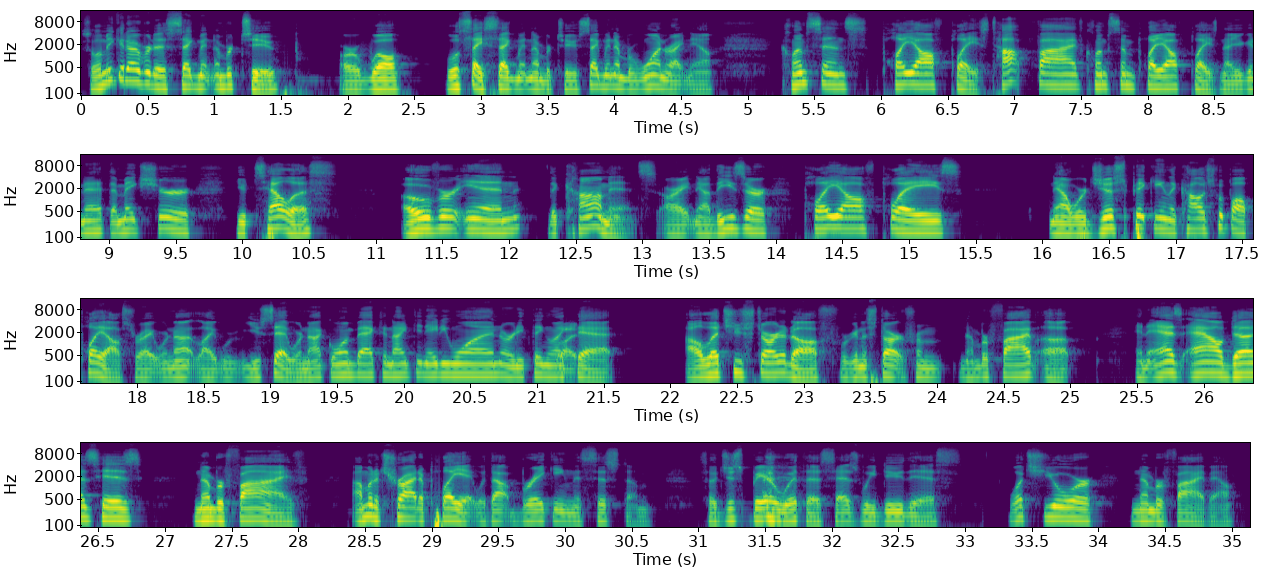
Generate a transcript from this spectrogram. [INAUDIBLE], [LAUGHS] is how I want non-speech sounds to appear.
So let me get over to segment number two, or well, we'll say segment number two. Segment number one right now. Clemson's playoff plays, top five Clemson playoff plays. Now you're going to have to make sure you tell us over in the comments. All right. Now these are playoff plays. Now we're just picking the college football playoffs, right? We're not like you said, we're not going back to 1981 or anything like Right. that. I'll let you start it off. We're going to start from number five up. And as Al does his number five, I'm going to try to play it without breaking the system. So just bear with us as we do this. What's your number five, Al?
